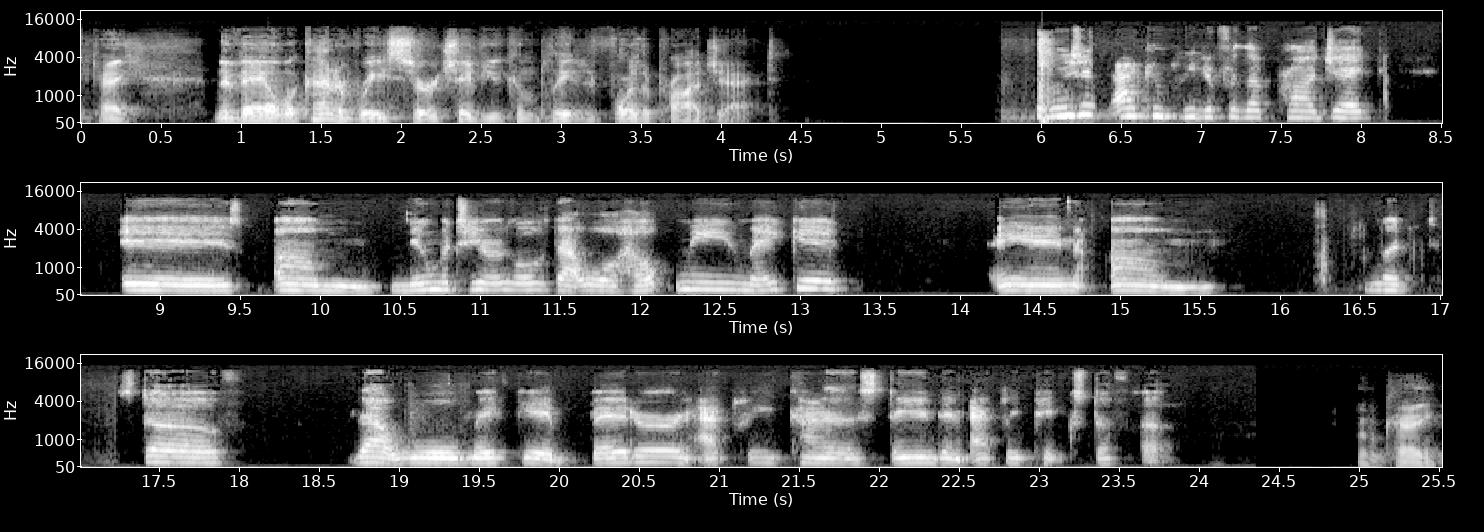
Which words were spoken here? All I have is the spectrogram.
Okay. Nevaeh, what kind of research have you completed for the project? The research I completed for the project is um, new materials that will help me make it and um, what stuff that will make it better and actually kind of stand and actually pick stuff up. Okay.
